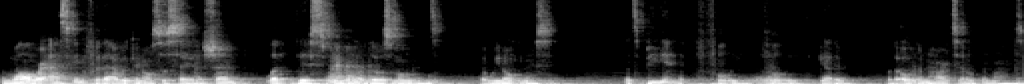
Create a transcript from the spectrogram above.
And while we're asking for that, we can also say, Hashem, let this be one of those moments that we don't miss. Let's be in it fully, fully together with open hearts and open minds.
